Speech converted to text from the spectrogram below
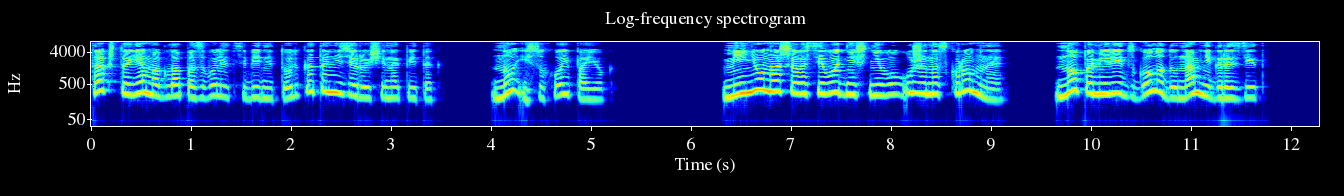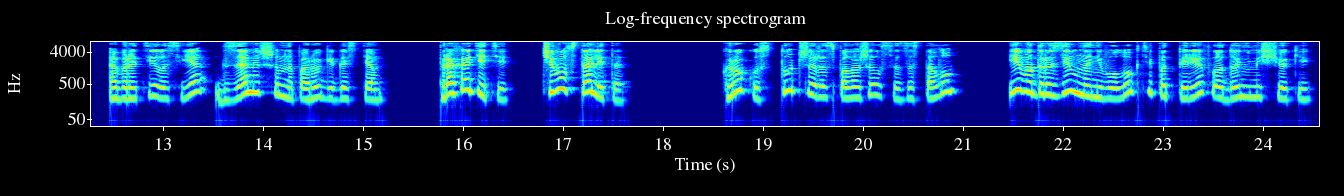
Так что я могла позволить себе не только тонизирующий напиток, но и сухой паек. Меню нашего сегодняшнего ужина скромное, но помереть с голоду нам не грозит. Обратилась я к замершим на пороге гостям. «Проходите! Чего встали-то?» Крокус тут же расположился за столом и водрузил на него локти, подперев ладонями щеки.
